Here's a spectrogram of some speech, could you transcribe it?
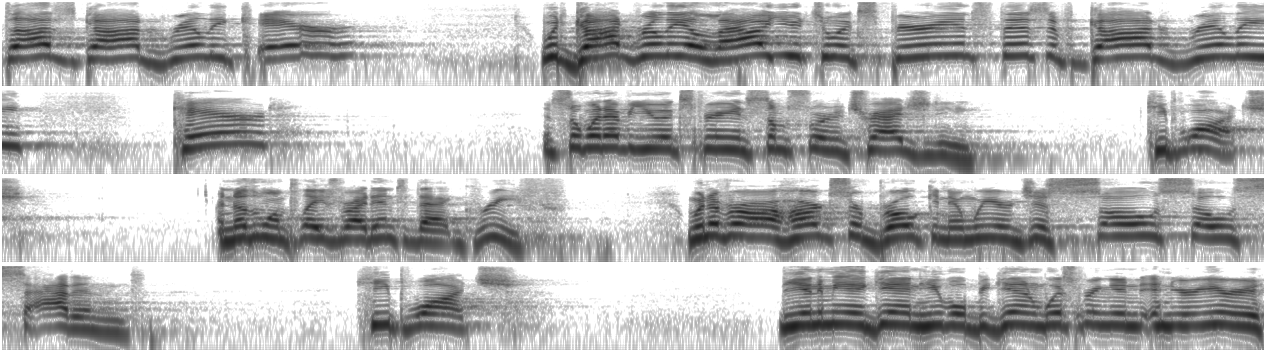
Does God really care? Would God really allow you to experience this if God really cared? And so, whenever you experience some sort of tragedy, keep watch. Another one plays right into that grief. Whenever our hearts are broken and we are just so, so saddened, keep watch. The enemy, again, he will begin whispering in, in your ear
